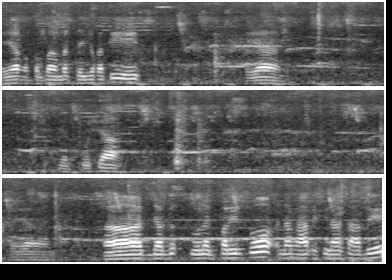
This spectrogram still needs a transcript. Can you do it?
Ayan, kapag mamasdan nyo katits, ayan. Yan po siya. Ayan. At tulad pa rin po ng aking sinasabi,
